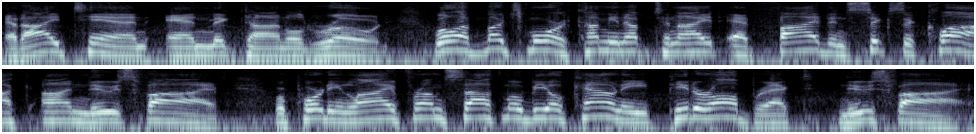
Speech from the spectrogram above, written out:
at I-10 and McDonald Road. We'll have much more coming up tonight at 5 and 6 o'clock on News 5. Reporting live from South Mobile County, Peter Albrecht, News 5.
